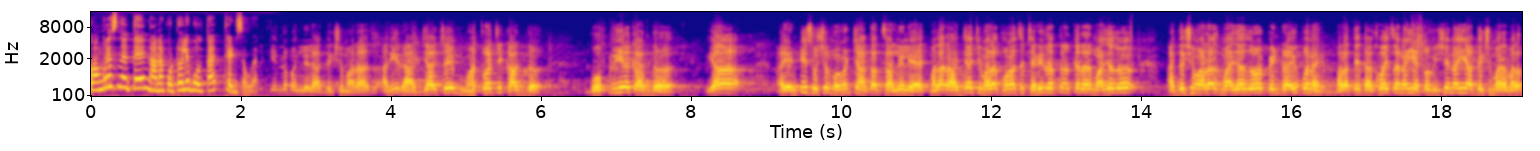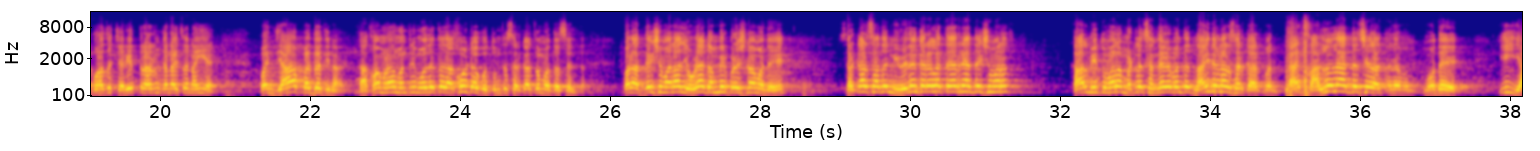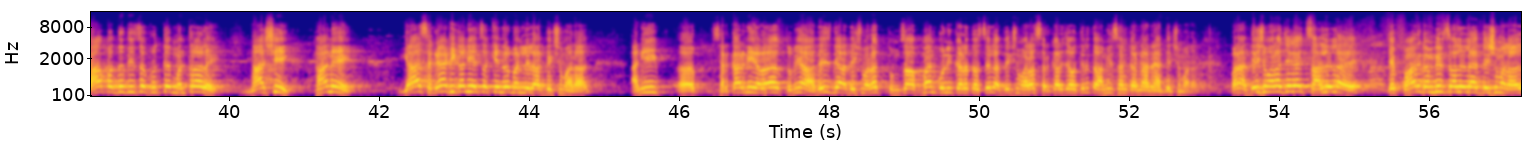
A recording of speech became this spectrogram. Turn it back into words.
काँग्रेस नेते नाना पटोले बोलतात थेट जाऊयात. केंद्र बनलेले अध्यक्ष महाराज आणि राज्याचे महत्त्वाचे कागद गोपनीय कागद या अँटी सोशल मुवमेंटच्या हातात चाललेले आहेत. मला राज्याची मला कोणाचं चरित्र करा माझ्याजवळ अध्यक्ष महाराज माझ्याजवळ पेन ड्राईव्ह पण आहे. मला ते दाखवायचं नाही आहे तो विषय नाही आहे अध्यक्ष महाराज. मला कोणाचं चरित्रहरण करायचं नाही आहे पण ज्या पद्धतीनं दाखवा म्हणाल मंत्री महोदय तर दाखवू टाकू. तुमचं सरकारचं मत असेल तर. पण अध्यक्ष महाराज एवढ्या गंभीर प्रश्नामध्ये सरकार साधं निवेदन करायला तयार नाही अध्यक्ष महाराज. काल मी तुम्हाला म्हटलं संध्याकाळपर्यंत नाही देणार सरकार पण काय चाललेलं आहे अध्यक्ष रा- महोदय की या पद्धतीचं कृत्य मंत्रालय नाशिक ठाणे या सगळ्या ठिकाणी याचं केंद्र बनलेलं अध्यक्ष महाराज. आणि सरकारने याला तुम्ही आदेश द्या अध्यक्ष महाराज तुमचा अपमान कोणी करत असेल अध्यक्ष महाराज सरकारच्या वतीने तर आम्ही सहन करणार नाही अध्यक्ष महाराज. पण अध्यक्ष महाराज जे काही चाललेलं आहे ते फार गंभीर चाललेलं आहे अध्यक्ष महाराज.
